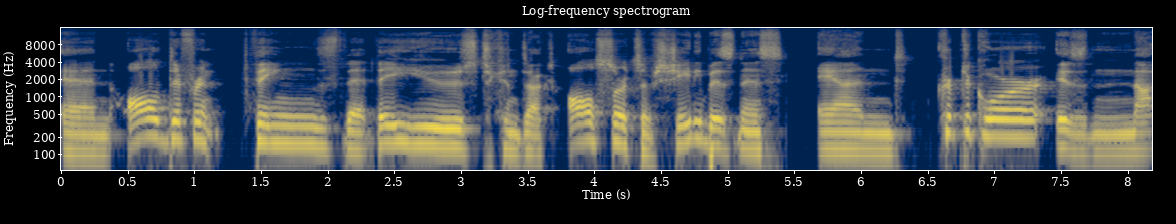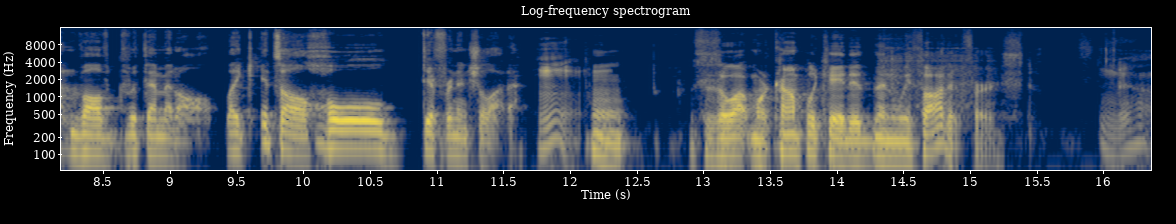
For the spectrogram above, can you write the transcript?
and all different things that they use to conduct all sorts of shady business. And Cryptocore is not involved with them at all. Like it's a whole different enchilada. Hmm. This is a lot more complicated than we thought at first. Yeah.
